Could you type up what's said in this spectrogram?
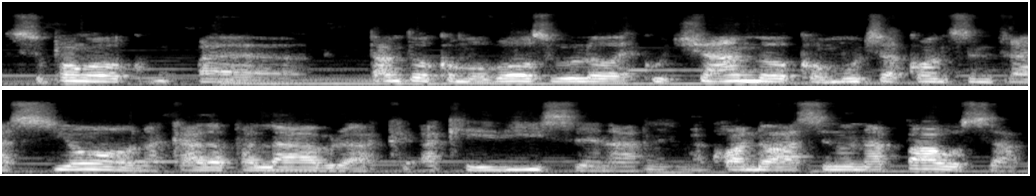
supongo, ah, tanto como vos, escuchando con mucha concentración a cada palabra, a, qué dicen, a, cuando hacen una pausa.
